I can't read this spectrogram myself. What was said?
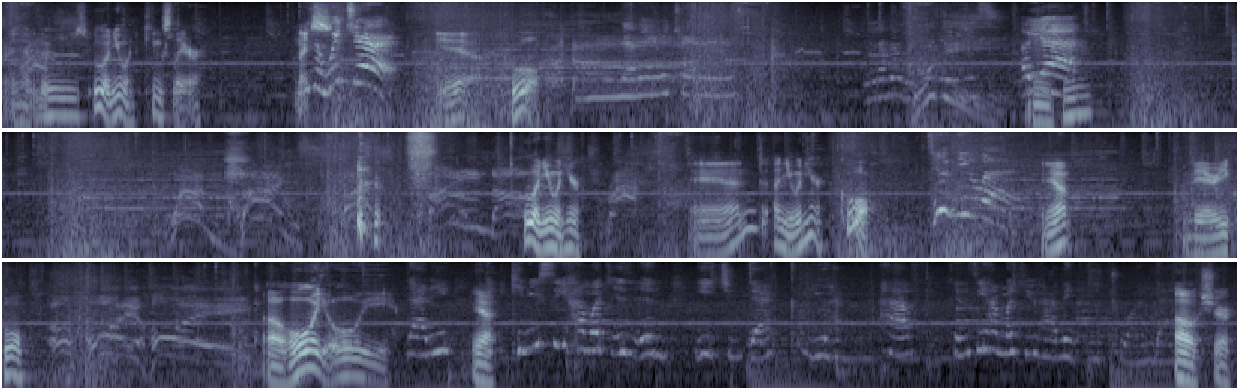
Already have those. Ooh, a new one. Kingslayer. He's a Nice. Witcher. Yeah, cool. Oh yeah. Mhm. Ooh, a new one here. And a new one here. Cool. Two new ones. Yep. Very cool. Ahoy, ahoy. Daddy, Yeah. can you see how much is in each deck you ha- have? Can you see how much you have in each one, Daddy? Oh, sure.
